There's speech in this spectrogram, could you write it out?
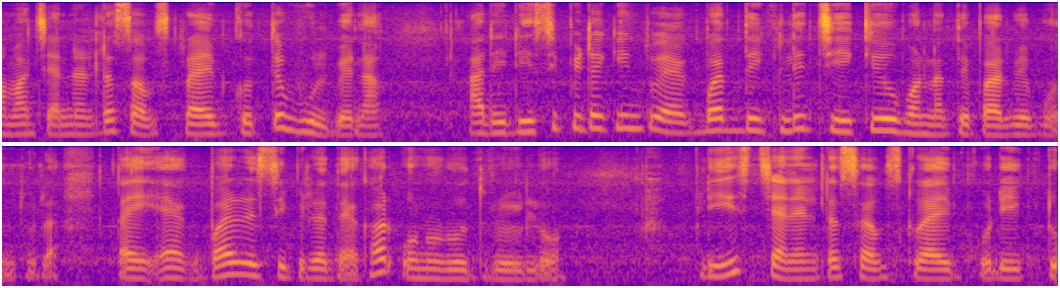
আমার চ্যানেলটা সাবস্ক্রাইব করতে ভুলবে না। আর এই রেসিপিটা কিন্তু একবার দেখলে যে কেউ বানাতে পারবে বন্ধুরা। তাই একবার রেসিপিটা দেখার অনুরোধ রইল। প্লিজ চ্যানেলটা সাবস্ক্রাইব করে একটু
